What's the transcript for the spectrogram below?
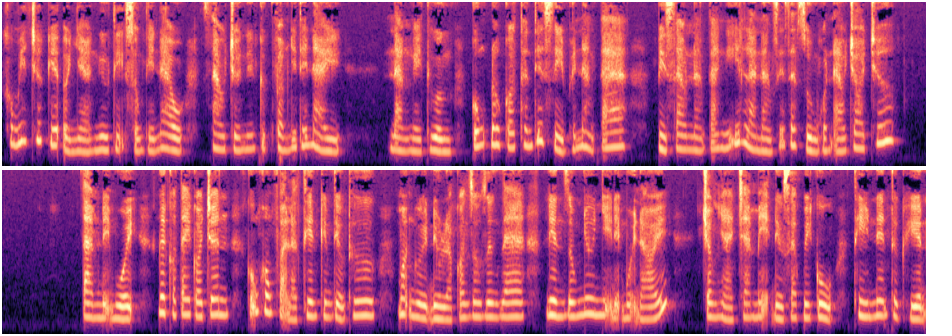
Không biết trước kia ở nhà Ngưu Thị sống thế nào, Sao trở nên cực phẩm như thế này? Nàng ngày thường cũng đâu có thân thiết gì với nàng ta Vì sao nàng ta nghĩ là nàng sẽ giặt dùm quần áo cho chứ Tam đệ muội, người có tay có chân cũng không phải là thiên kim tiểu thư, mọi người đều là con dâu dương gia, liền giống như nhị đệ muội nói, trong nhà cha mẹ đều ra quy củ thì nên thực hiện.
